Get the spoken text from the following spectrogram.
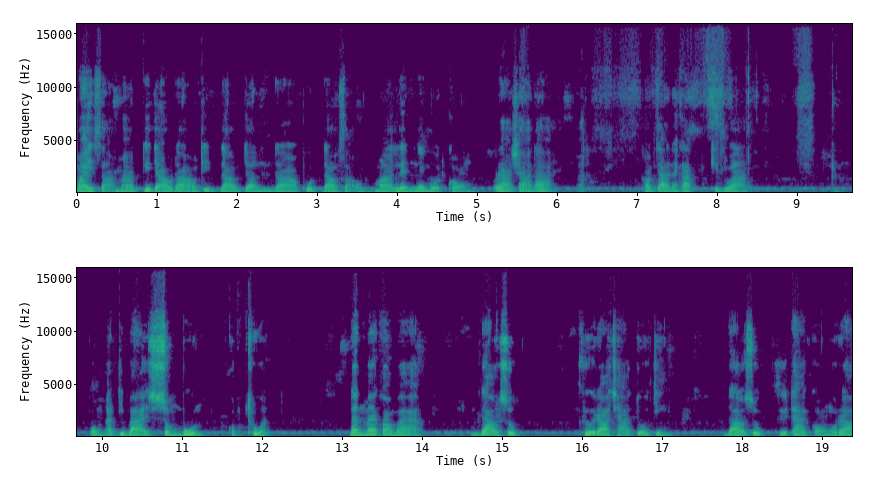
ไม่สามารถที่จะเอาดาวอาทิตย์ดาวจันทร์ดาวพุธดาวเสาร์มาเล่นในหมวดของราชาได้ เข้าใจนะครับ คิดว่า ผมอธิบายสมบูรณ์ครบถ้วน นั่นหมายความว่า ดาวศุกร์คือราชาตัวจริง ดาวศุกร์คือท่าของรา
